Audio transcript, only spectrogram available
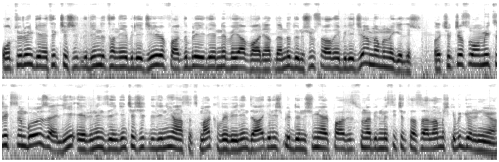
o türün genetik çeşitliliğini de tanıyabileceği ve farklı bireylerine veya varyantlarına dönüşüm sağlayabileceği anlamına gelir. Açıkçası Omnitrix'in bu özelliği evrenin zengin çeşitliliğini yansıtmak ve V'nin daha geniş bir dönüşüm yelpazesi sunabilmesi için tasarlanmış gibi görünüyor.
